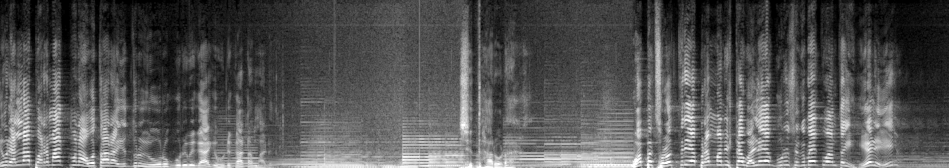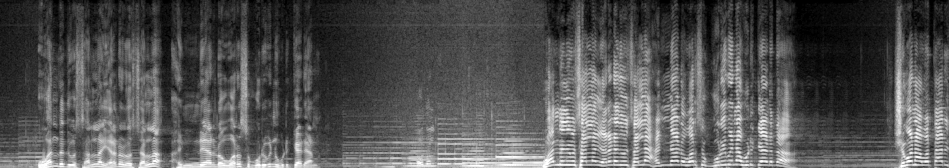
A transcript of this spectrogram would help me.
ಇವರೆಲ್ಲ ಪರಮಾತ್ಮನ ಅವತಾರ ಇದ್ದರು ಇವರು ಗುರುವಿಗಾಗಿ ಹುಡುಕಾಟ ಮಾಡಿದರು. ಸಿದ್ಧಾರೂಢ. ಒಬ್ಬ ಶ್ರೋತ್ರಿಯ ಬ್ರಹ್ಮನಿಷ್ಠ ಒಳ್ಳೆಯ ಗುರು ಸಿಗಬೇಕು ಅಂತ ಹೇಳಿ ಒಂದು ದಿವಸ ಅಲ್ಲ ಎರಡು ದಿವಸ ಅಲ್ಲ ಹನ್ನೆರಡು ವರ್ಷ ಗುರುವಿನ ಹುಡುಕ್ಯಾಡ್ಯಾನ ಹೌದಲ್ಲ? ಒಂದು ದಿವಸ ಅಲ್ಲ ಎರಡು ದಿವಸ ಅಲ್ಲ ಹನ್ನೆರಡು ವರ್ಷ ಗುರುವಿನ ಹುಡುಕ್ಯಾಡ್ದ. ಶಿವನ ಅವತಾರಿ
